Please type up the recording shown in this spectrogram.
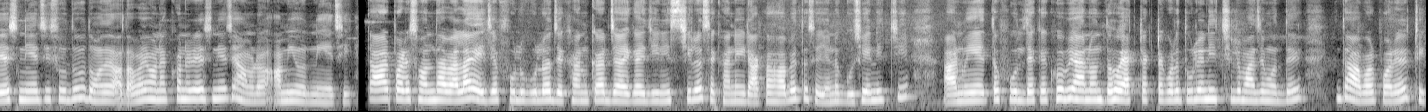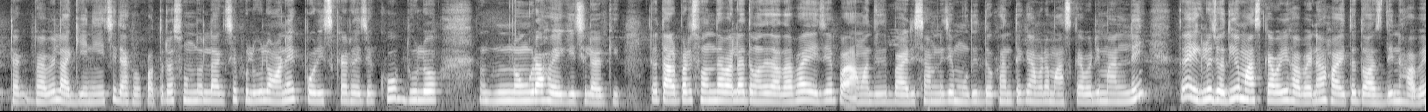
রেস্ট নিয়েছি শুধু, তোমাদের দাদাভাই অনেকক্ষণ রেস্ট নিয়েছে, আমরা, আমিও নিয়েছি। তারপরে সন্ধ্যাবেলায় এই যে ফুলগুলো যেখানকার জায়গায় জিনিস ছিল, সেখানেই রাখা হবে, তো সেই জন্য গুছিয়ে নিচ্ছি। আর মেয়ে তো ফুল দেখে খুবই আনন্দ একটা একটা করে তুলে নিচ্ছিল মাঝে মধ্যে, কিন্তু আবার পরে ঠিকঠাকভাবে লাগিয়ে নিয়েছি। দেখো কতটা সুন্দর লাগছে ফুলগুলো, অনেক পরিষ্কার হয়েছে, খুব ধুলো নোংরা হয়ে গিয়েছিল আর কি। তো তারপরে সন্ধ্যাবেলায় তোমাদের দাদাভাই এই যে আমাদের বাড়ির সামনে যে মুদির দোকান থেকে আমরা মাসকাবাড়ি মাল নেই তো এগুলো যদিও মাসকাবাড়ি হবে না, হয়তো দশ দিন হবে।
